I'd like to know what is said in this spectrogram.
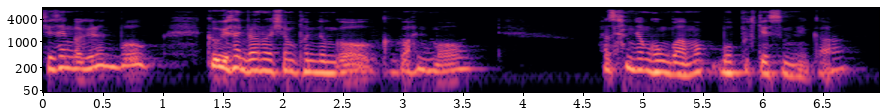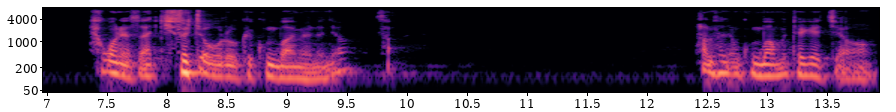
제 생각에는 뭐 그 의사 면허 시험 붙는 거 그거 한뭐 한 3년 공부하면 못 붙겠습니까? 학원에서 기술적으로 그 공부하면은요. 3, 4년 공부하면 되겠죠.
